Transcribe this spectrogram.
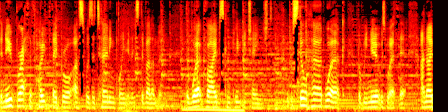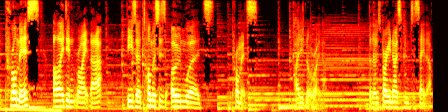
The new breath of hope they brought us was a turning point in its development. The work vibes completely changed. It was still hard work, but we knew it was worth it. And I promise I didn't write that. These are Thomas's own words. Promise. I did not write that. But that was very nice of him to say that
